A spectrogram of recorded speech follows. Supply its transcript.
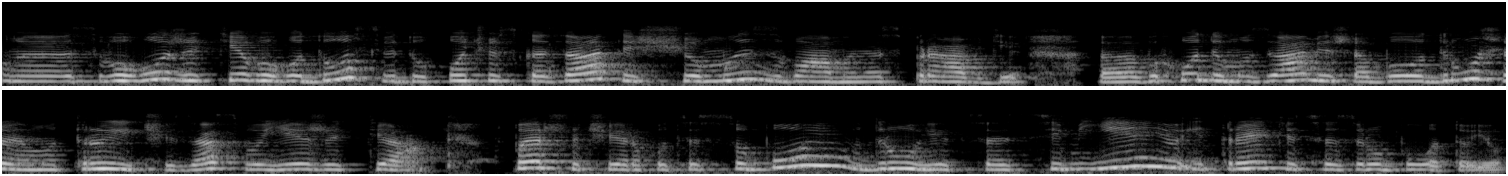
е, свого життєвого досвіду хочу сказати, що ми з вами насправді е, виходимо заміж або одружуємо тричі за своє життя першу чергу це з собою, в друге це з сім'єю, і третє це з роботою.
